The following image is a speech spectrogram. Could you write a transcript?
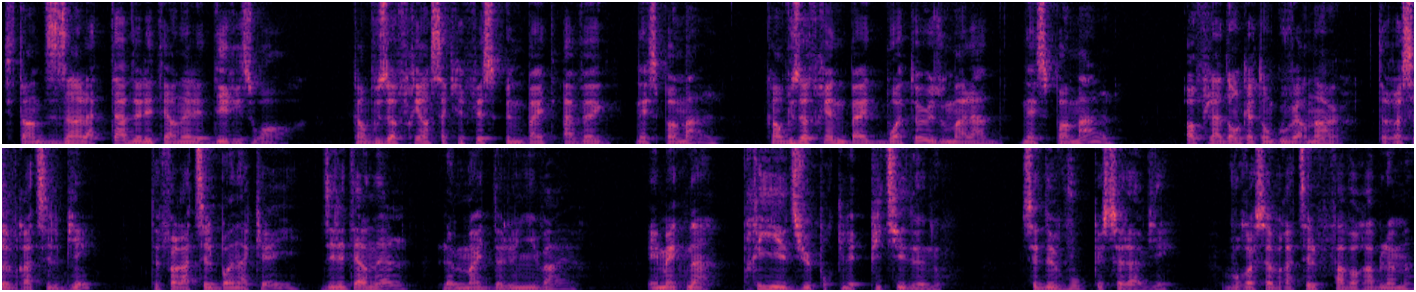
C'est en disant, La table de l'Éternel est dérisoire. Quand vous offrez en sacrifice une bête aveugle, n'est-ce pas mal? Quand vous offrez une bête boiteuse ou malade, n'est-ce pas mal? Offre-la donc à ton gouverneur, te recevra-t-il bien? Te fera-t-il bon accueil dit l'Éternel, le Maître de l'univers. Et maintenant, priez Dieu pour qu'il ait pitié de nous. C'est de vous que cela vient. Vous recevra-t-il favorablement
